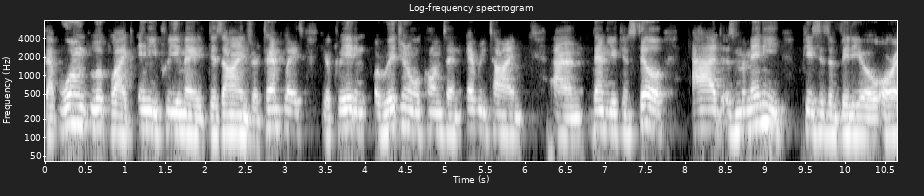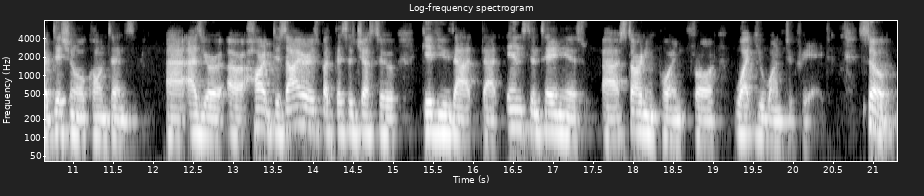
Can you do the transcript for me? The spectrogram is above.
that won't look like any pre-made designs or templates. You're creating original content every time, and then you can still add as many pieces of video or additional contents uh, as your uh, heart desires, but this is just to give you that, that instantaneous uh, starting point for what you want to create. So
